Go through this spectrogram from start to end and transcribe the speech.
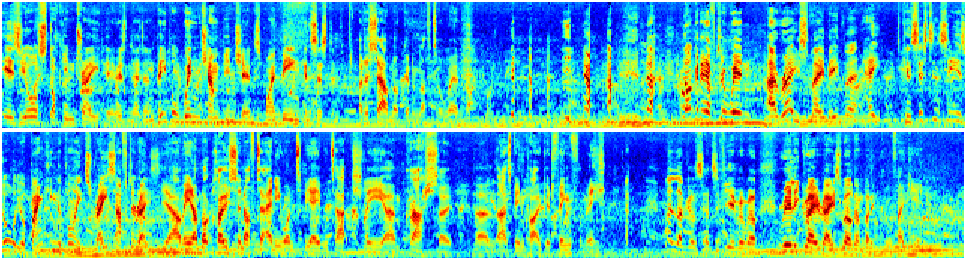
is your stock in trade here, isn't it? And people win championships by being consistent. I just say I'm not good enough to win. yeah. no, not good enough to win a race, maybe, but hey, consistency is all. You're banking the points race after race. Yeah, I mean, I'm not close enough to anyone to be able to actually um, crash, so um, that's been quite a good thing for me. I love your sense of humour, Will. Really great race. Well done, buddy. Cool, thank you.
